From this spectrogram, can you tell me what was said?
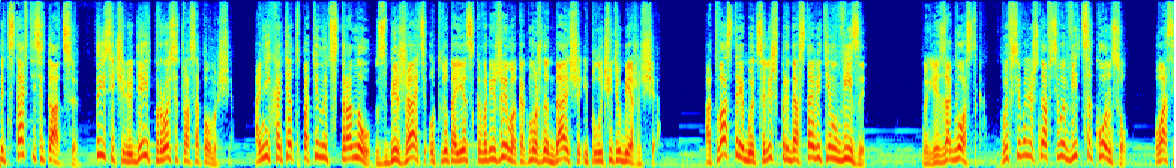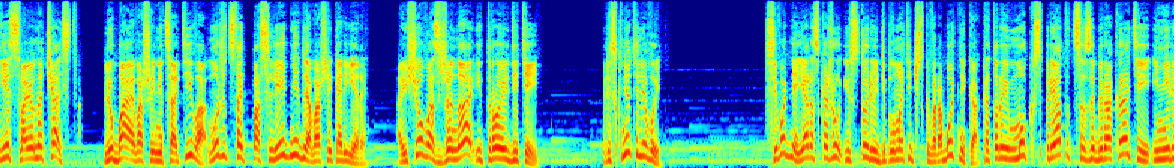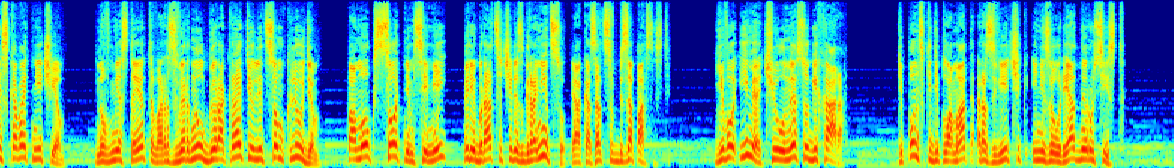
Представьте ситуацию. Тысячи людей просят вас о помощи. Они хотят покинуть страну, сбежать от лютоедского режима как можно дальше и получить убежище. От вас требуется лишь предоставить им визы. Но есть загвоздка. Вы всего лишь навсего вице-консул. У вас есть свое начальство. Любая ваша инициатива может стать последней для вашей карьеры. А еще у вас жена и трое детей. Рискнете ли вы? Сегодня я расскажу историю дипломатического работника, который мог спрятаться за бюрократией и не рисковать ничем, но вместо этого развернул бюрократию лицом к людям, помог сотням семей перебраться через границу и оказаться в безопасности. Его имя Чиуне Сугихара. Японский дипломат, разведчик и незаурядный русист –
